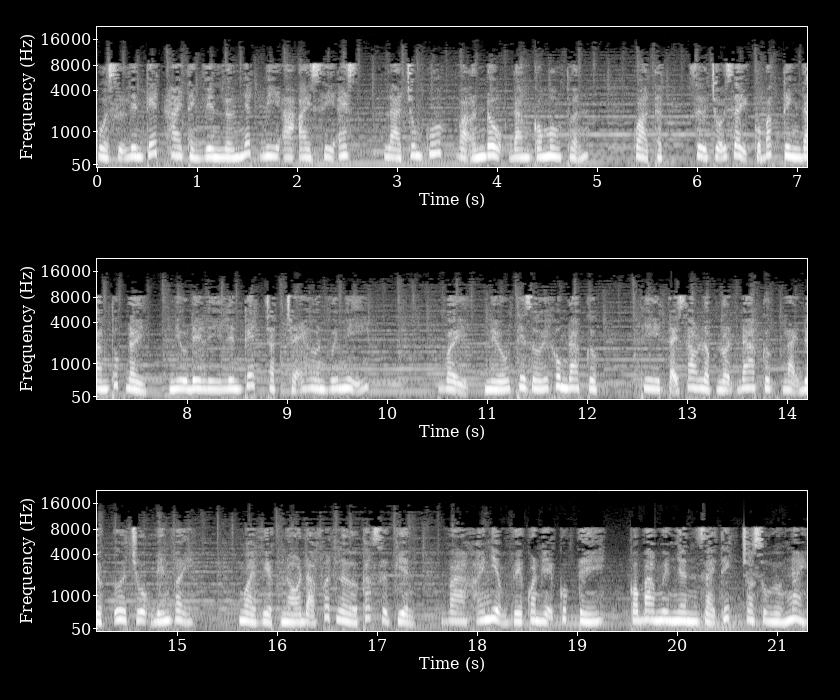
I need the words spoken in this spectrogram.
của sự liên kết hai thành viên lớn nhất BRICS là Trung Quốc và Ấn Độ đang có mâu thuẫn. Quả thật, sự trỗi dậy của Bắc Kinh đang thúc đẩy New Delhi liên kết chặt chẽ hơn với Mỹ. Vậy, nếu thế giới không đa cực, thì tại sao lập luận đa cực lại được ưa chuộng đến vậy? Ngoài việc nó đã phớt lờ các sự kiện và khái niệm về quan hệ quốc tế, có ba nguyên nhân giải thích cho xu hướng này.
